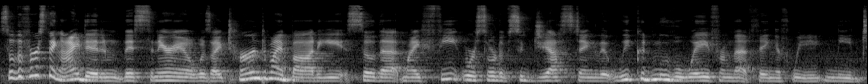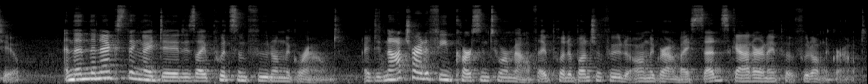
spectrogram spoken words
So, the first thing I did in this scenario was I turned my body so that my feet were sort of suggesting that we could move away from that thing if we need to. And then the next thing I did is I put some food on the ground. I did not try to feed Carson to her mouth. I put a bunch of food on the ground. I said scatter and I put food on the ground.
